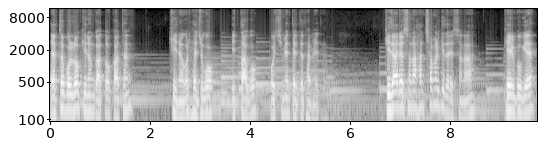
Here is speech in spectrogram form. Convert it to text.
after blow 기능과 똑같은 기능을 해주고 있다고 보시면 될 듯 합니다. 기다렸으나 한참을 기다렸으나 결국에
